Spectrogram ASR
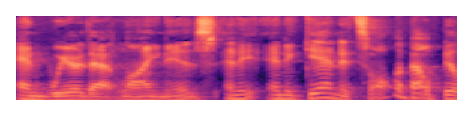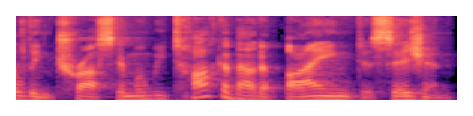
and where that line is. And it, and again, it's all about building trust. And when we talk about a buying decision,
